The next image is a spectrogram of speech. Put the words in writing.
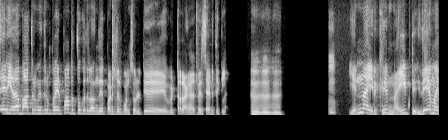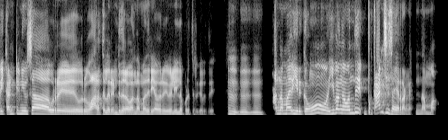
சரி ஏதாவது பாத்ரூம் எதிரும் போயிருப்பான் அப்ப தூக்கத்துல வந்து படுத்திருப்போம்னு சொல்லிட்டு விட்டுறாங்க. அது பெருசா எடுத்துக்கல. என்ன ஆயிருக்கு? நைட்டு இதே மாதிரி கண்டினியூஸா ஒரு ஒரு வாரத்துல ரெண்டு தடவை அந்த மாதிரி அவர் வெளியில படுத்திருக்கிறது. அந்த மாதிரி இருக்கவும் இவங்க வந்து இப்ப கான்சியஸ் ஆயிடுறாங்க இந்த அம்மா.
